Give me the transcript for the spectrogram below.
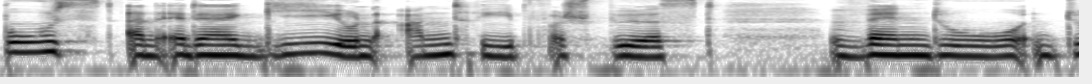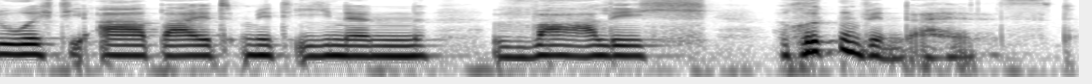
Boost an Energie und Antrieb verspürst, wenn du durch die Arbeit mit ihnen wahrlich Rückenwind erhältst.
